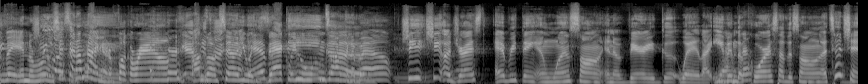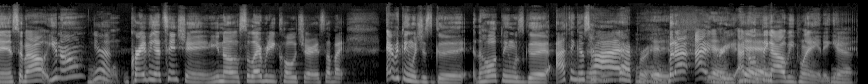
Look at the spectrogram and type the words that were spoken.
In the She room." She, wasn't said, "I'm not here to fuck around. Yeah, I'm gonna tell you exactly who I'm talking about." She she addressed everything in one song in a very good way. Like even the chorus of the song, attention. It's about you know, Yeah. craving attention. You know, celebrity culture and stuff like. Everything was just good. The whole thing was good. I think it's hot, rapper-ish. but I, I Yeah, agree. I yeah. don't think I'll be playing it Yeah, again.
